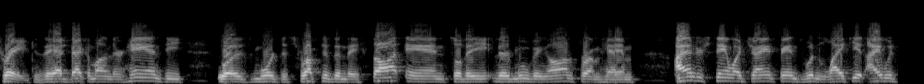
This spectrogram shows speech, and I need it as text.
trade because they had Beckham on their hands. He was more disruptive than they thought, and so they they're moving on from him. I understand why Giant fans wouldn't like it. I would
